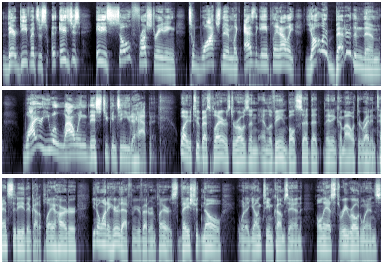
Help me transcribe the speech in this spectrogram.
their defensive. It's just, it is so frustrating to watch them like as the game playing out. Like, y'all are better than them. Why are you allowing this to continue to happen? Well, your two best players, DeRozan and LaVine, both said that they didn't come out with the right intensity. They've got to play harder. You don't want to hear that from your veteran players. They should know when a young team comes in, only has three road wins,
